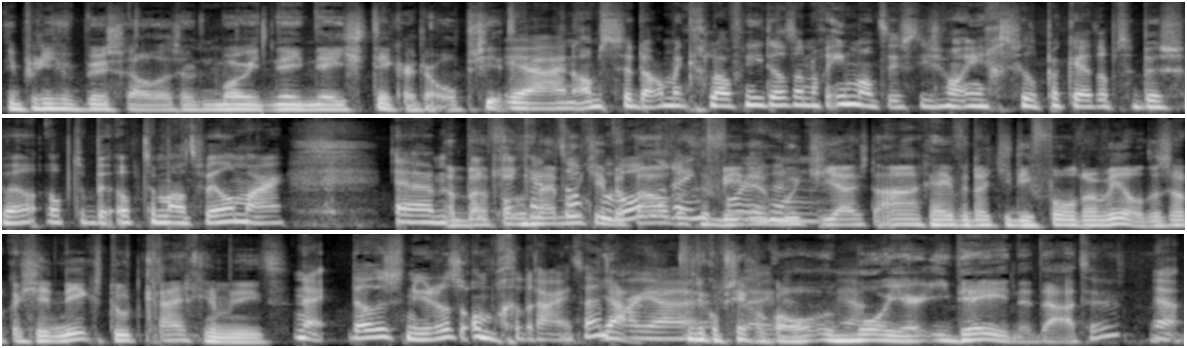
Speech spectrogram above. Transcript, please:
die brievenbussen hadden zo'n mooi nee-nee-sticker erop zitten. Ja, in Amsterdam. Ik geloof niet dat er nog iemand is die zo'n ingesield pakket op de, bus wil, op de, op de mat wil. Maar, ehm, Maar ik, ik volgens heb mij toch moet je in bepaalde gebieden hun... moet je juist aangeven dat je die folder wil. Dus ook als je niks doet, krijg je hem niet. Nee, dat is nu. Dat is omgedraaid. Hè, Ja, paar jaar vind ik op zich ook wel een Ja. mooier idee inderdaad. Hè? Ja.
